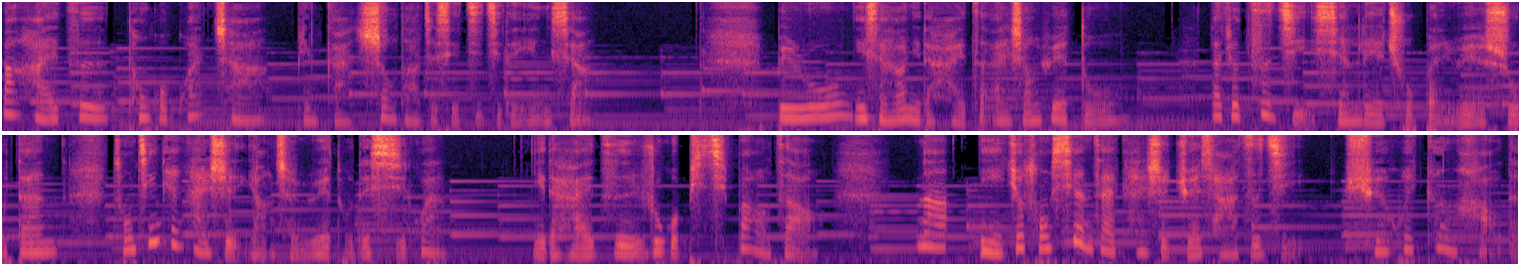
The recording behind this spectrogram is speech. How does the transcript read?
让孩子通过观察并感受到这些积极的影响。比如，你想要你的孩子爱上阅读，那就自己先列出本月书单，从今天开始养成阅读的习惯。你的孩子如果脾气暴躁，那你就从现在开始觉察自己，学会更好的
